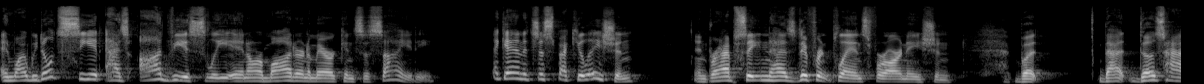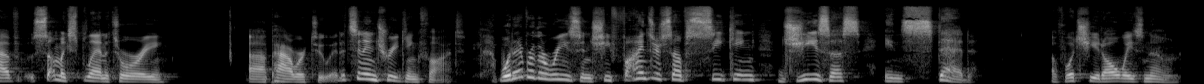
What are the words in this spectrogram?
and why we don't see it as obviously in our modern American society. Again, it's just speculation, and perhaps Satan has different plans for our nation, but that does have some explanatory uh, power to it. It's an intriguing thought. Whatever the reason, she finds herself seeking Jesus instead of what she had always known.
